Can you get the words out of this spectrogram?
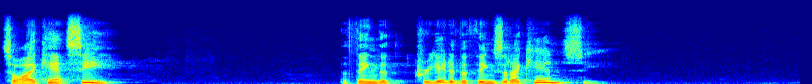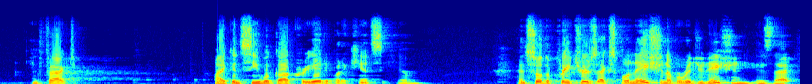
So I can't see the thing that created the things that I can see. In fact, I can see what God created, but I can't see Him. And so the preacher's explanation of origination is that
